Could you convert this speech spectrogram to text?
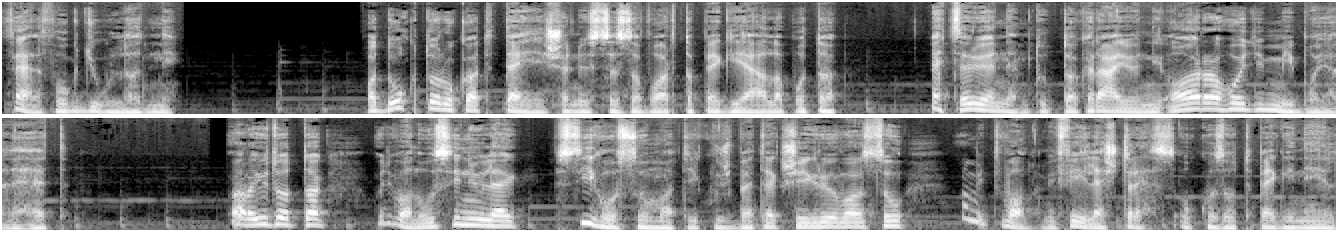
fel fog gyulladni. A doktorokat teljesen összezavarta Peggy állapota. Egyszerűen nem tudtak rájönni arra, hogy mi baja lehet. Arra jutottak, hogy valószínűleg pszichoszomatikus betegségről van szó, amit valamiféle stressz okozott Peginél.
